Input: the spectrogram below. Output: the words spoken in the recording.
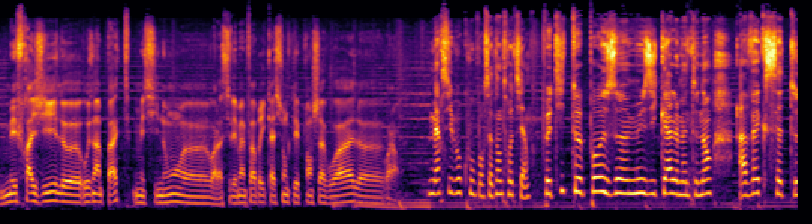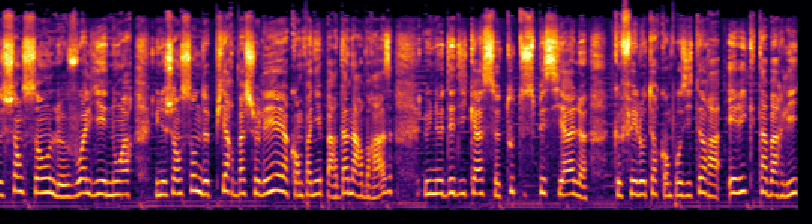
mais fragile euh, aux impacts. Mais sinon, euh, voilà, c'est les mêmes fabrications que les planches à voile. Euh, voilà. Merci beaucoup pour cet entretien. Petite pause musicale maintenant avec cette chanson Le Voilier Noir, une chanson de Pierre Bachelet accompagnée par Dan Arbraz, une dédicace toute spéciale que fait l'auteur-compositeur à Eric Tabarly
